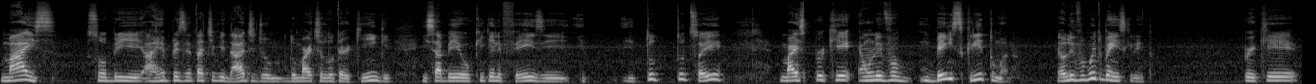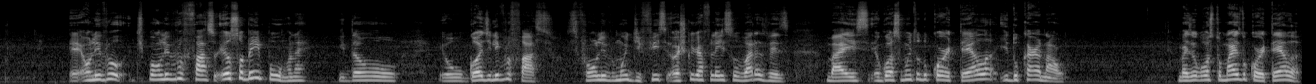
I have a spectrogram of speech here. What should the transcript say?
mais sobre a representatividade do, do Martin Luther King e saber o que, que ele fez e, e, e tudo, tudo isso aí, mas porque é um livro bem escrito, mano. É um livro muito bem escrito. Porque é um livro, tipo, é um livro fácil. Eu sou bem burro, né? Então, eu gosto de livro fácil. Se for um livro muito difícil, eu acho que eu já falei isso várias vezes, mas eu gosto muito do Cortella e do Karnal. Mas eu gosto mais do Cortella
